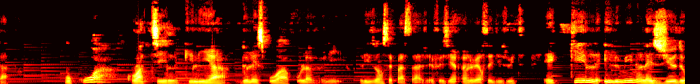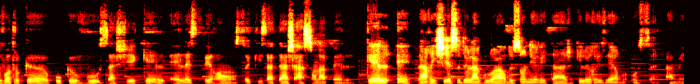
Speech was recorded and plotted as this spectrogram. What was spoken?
4. Pourquoi croit-il qu'il y a de l'espoir pour l'avenir? Lisons ces passages. Ephésiens 1, le verset 18 et qu'il illumine les yeux de votre cœur pour que vous sachiez quelle est l'espérance qui s'attache à son appel, quelle est la richesse de la gloire de son héritage qu'il réserve aux saints. Amen.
